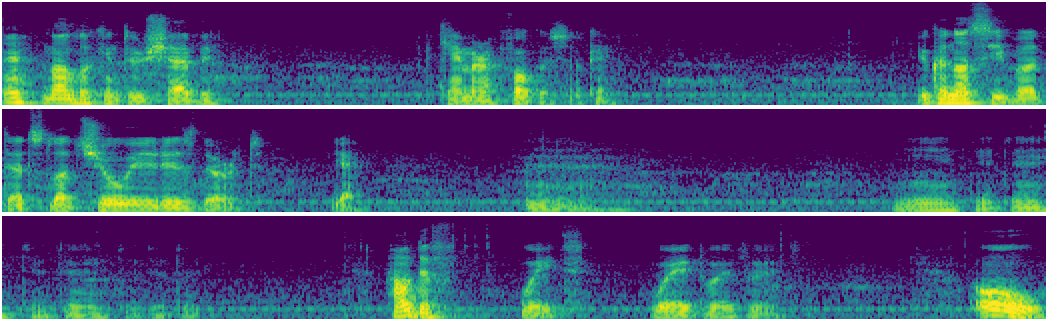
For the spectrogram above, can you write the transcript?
Eh, not looking too shabby. Camera, focus, okay. You cannot see, but that's not show it is dirt. Yeah. How the wait, wait, wait, wait. Oh,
